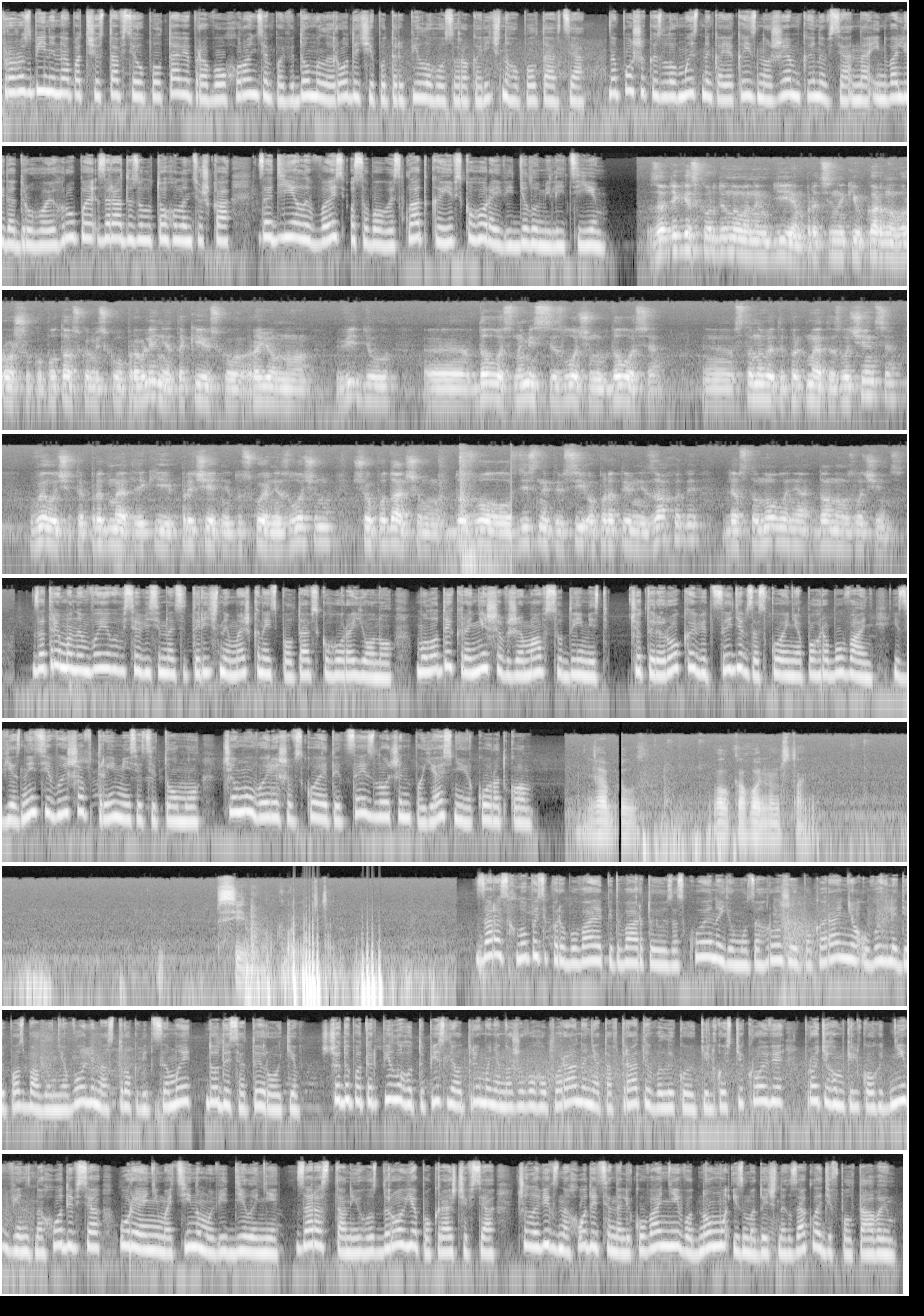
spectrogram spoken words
Про розбійний напад, що стався у Полтаві, правоохоронцям повідомили родичі потерпілого 40-річного полтавця. На пошуки зловмисника, який з ножем кинувся на інваліда другої групи заради золотого ланцюжка, задіяли весь особовий склад Київського райвідділу міліції. Завдяки скоординованим діям працівників карного розшуку Полтавського міського управління та Київського районного відділу е, вдалося на місці злочину вдалося е, встановити прикмети злочинця, вилучити предмети, які причетні до скоєння злочину, що в подальшому дозволило здійснити всі оперативні заходи для встановлення даного злочинця. Затриманим виявився 18-річний мешканець Полтавського району. Молодик раніше вже мав судимість. Чотири роки відсидів за скоєння пограбувань. Із в'язниці вийшов три місяці тому. Чому вирішив скоїти цей злочин, пояснює коротко. Я был в алкогольном стане. В сильном алкогольном стане. Зараз хлопець перебуває під вартою. За скоєне йому загрожує покарання у вигляді позбавлення волі на строк від 7 до 10 років. Щодо потерпілого, то після отримання ножового поранення та втрати великої кількості крові протягом кількох днів він знаходився у реанімаційному відділенні. Зараз стан його здоров'я покращився. Чоловік знаходиться на лікуванні в одному із медичних закладів Полтави.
